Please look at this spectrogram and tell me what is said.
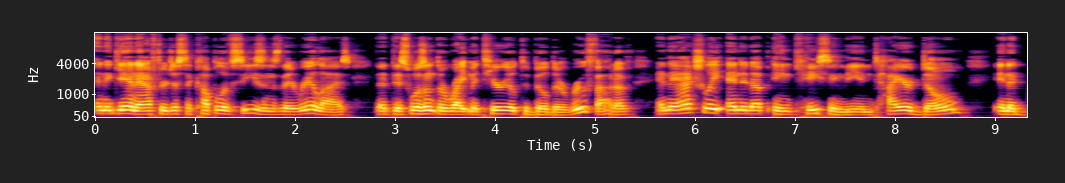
And again, after just a couple of seasons, they realized that this wasn't the right material to build their roof out of, and they actually ended up encasing the entire dome in a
